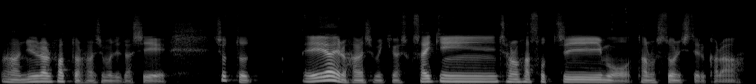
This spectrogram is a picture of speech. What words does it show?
あニューラルファットの話も出たし、ちょっと AI の話も行きました。最近、茶の葉そっちも楽しそうにしてるから、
